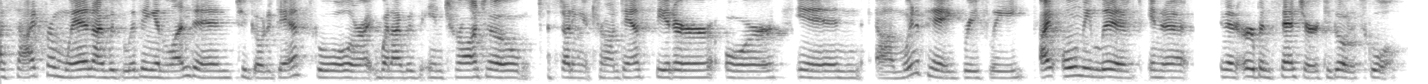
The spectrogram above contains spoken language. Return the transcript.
aside from when I was living in London to go to dance school, or when I was in Toronto studying at Toronto Dance Theatre, or in um, Winnipeg briefly, I only lived in a in an urban center to go to school.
